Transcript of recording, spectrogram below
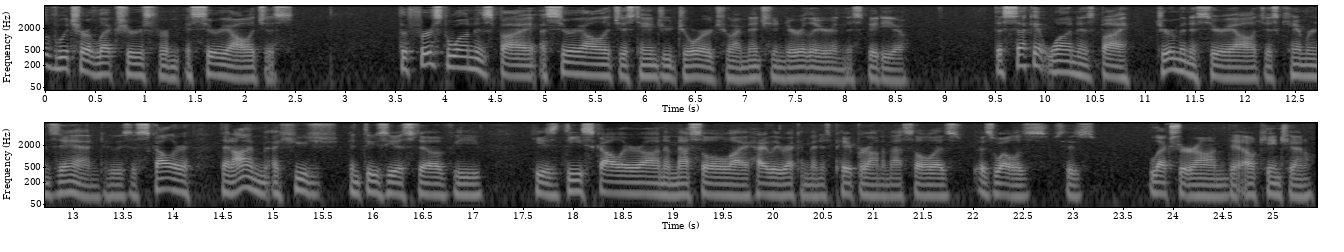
of which are lectures from Assyriologists. The first one is by Assyriologist Andrew George, who I mentioned earlier in this video. The second one is by German Assyriologist Kamran Zand, who is a scholar that I'm a huge enthusiast of. He he is the scholar on Amesel. I highly recommend his paper on Amesel as as well as his lecture on the LCANE channel.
